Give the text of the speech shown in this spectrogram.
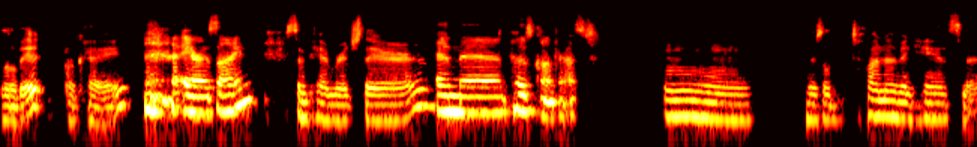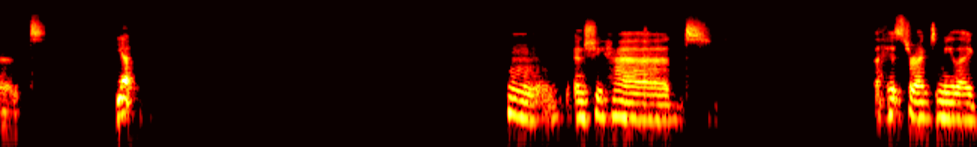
A little bit, okay, arrow sign, some hemorrhage there. and then post-contrast. Mm, there's a ton of enhancement. Yep. Hmm, and she had a hysterectomy, like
